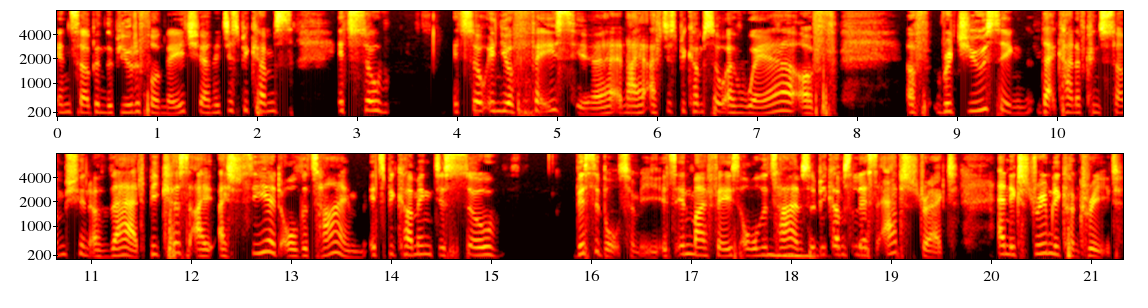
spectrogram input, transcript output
ends up in the beautiful nature and it just becomes it's so it's so in your face here and I, i've just become so aware of of reducing that kind of consumption of that because I, I see it all the time. It's becoming just so visible to me. It's in my face all the time. So it mm. becomes less abstract and extremely concrete.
